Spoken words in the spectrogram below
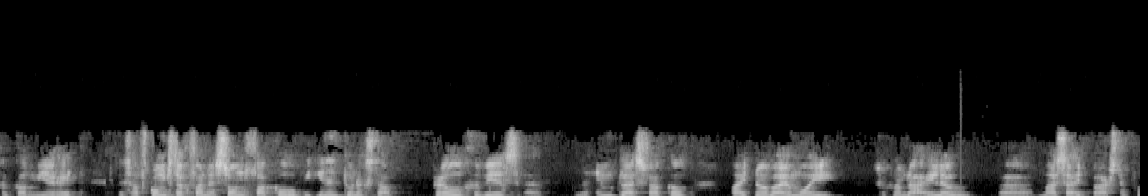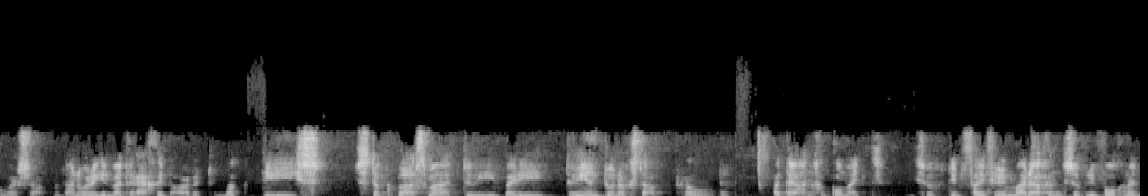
gekalmeer het. Dis afkomstig van 'n sonvakkel op die 21ste April gewees, 'n M-klas vakkel, maar het nou baie mooi sogenaamde halo uh massa uitbarsting veroorsaak. Met ander woorde een wat reg uit aarde toe mik. Die st stuk plasma toe by die 23ste April dit wat hy aangekom het so teen 5:00 in die middag en so vir die volgende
